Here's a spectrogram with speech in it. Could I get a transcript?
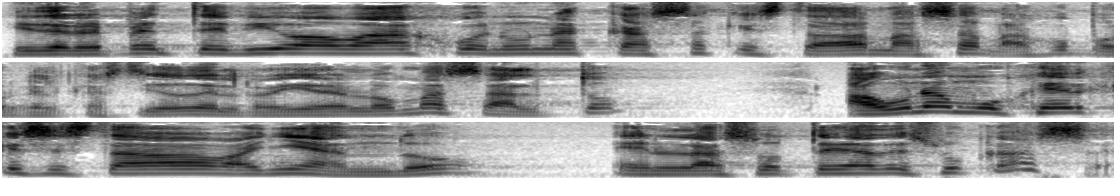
y de repente vio abajo en una casa que estaba más abajo, porque el castillo del rey era lo más alto, a una mujer que se estaba bañando en la azotea de su casa.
